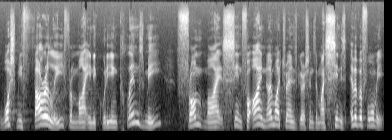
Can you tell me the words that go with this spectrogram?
Wash me thoroughly from my iniquity and cleanse me from my sin. For I know my transgressions, and my sin is ever before me.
